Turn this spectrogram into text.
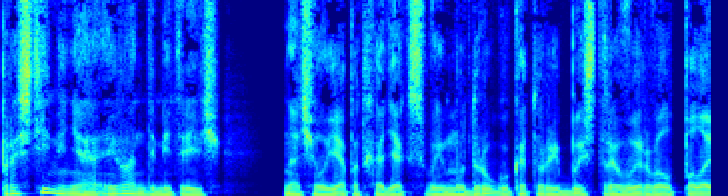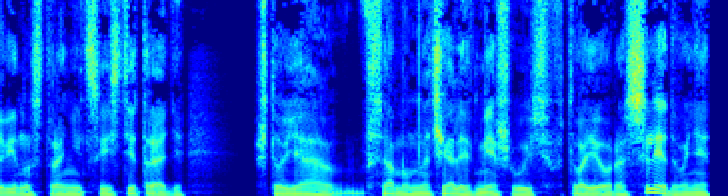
«Прости меня, Иван Дмитриевич», — начал я, подходя к своему другу, который быстро вырвал половину страницы из тетради, «что я в самом начале вмешиваюсь в твое расследование»,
